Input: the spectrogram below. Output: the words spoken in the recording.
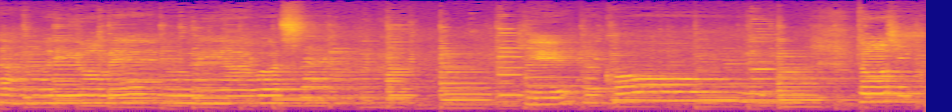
が二人を巡り合わせ消えた。恋閉じ込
